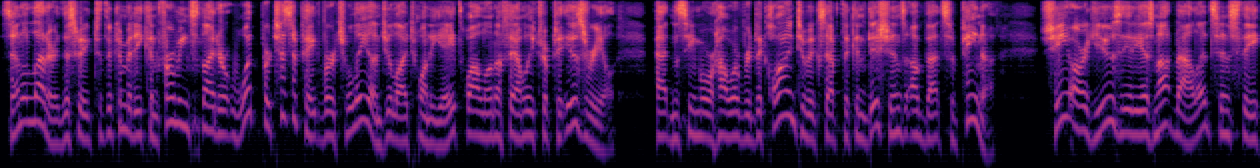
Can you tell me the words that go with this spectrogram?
sent a letter this week to the committee confirming Snyder would participate virtually on July 28th while on a family trip to Israel. Patton Seymour, however, declined to accept the conditions of that subpoena. She argues it is not valid since the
